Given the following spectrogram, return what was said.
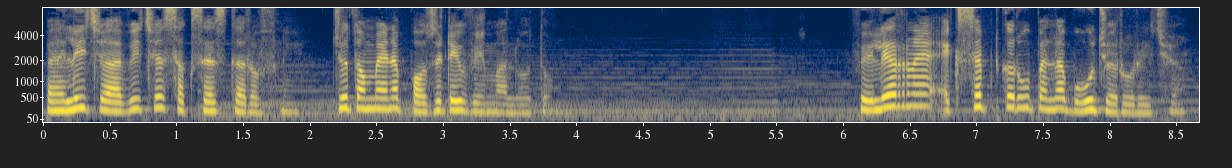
પહેલી ચાવી છે સક્સેસ તરફની, જો તમે એને પોઝિટિવ વેમાં લો તો. ફેલિયરને એક્સેપ્ટ કરવું પહેલાં બહુ જરૂરી છે.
